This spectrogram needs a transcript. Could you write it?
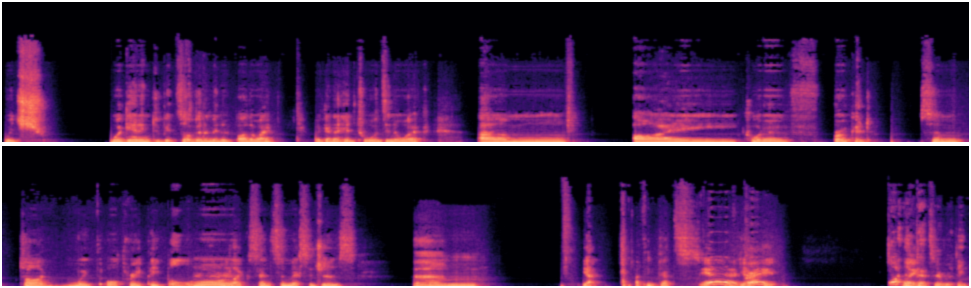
which we're getting to bits of in a minute, by the way. We're going to head towards inner work. Um, I could have brokered some time with all three people or Mm. like sent some messages. Um, yeah, I think that's Yeah, Yeah. great. I think that's everything.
